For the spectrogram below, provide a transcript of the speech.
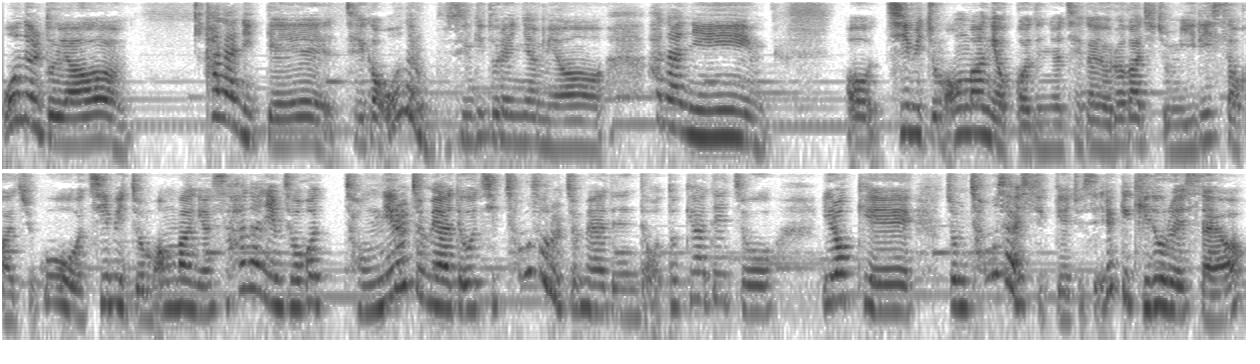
오늘도요. 하나님께 제가 오늘은 무슨 기도를 했냐면 하나님 어, 집이 좀 엉망이었거든요. 제가 여러 가지 좀 일이 있어가지고 집이 좀 엉망이어서 하나님 저거 정리를 좀 해야 되고 집 청소를 좀 해야 되는데 어떻게 해야 되죠? 이렇게 좀 청소할 수 있게 해주세요. 이렇게 기도를 했어요.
